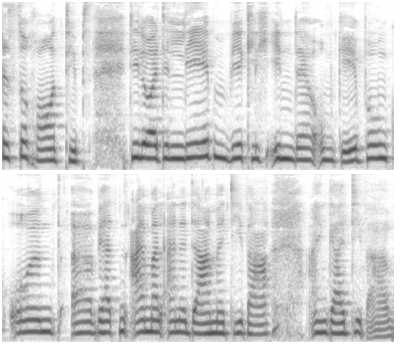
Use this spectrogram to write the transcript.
Restauranttipps. Die Leute leben wirklich in der Umgebung und äh, wir hatten einmal eine Dame, die war ein Guide, die war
